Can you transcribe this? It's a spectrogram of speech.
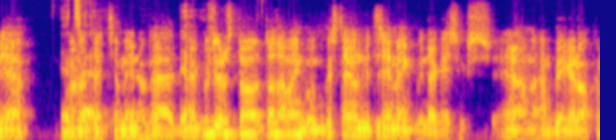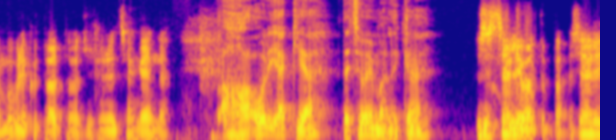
jah, mul on täitsa meenub ja, ja kusjuures to, toda mängu, kas ta ei olnud mitte see mäng, mida käis üks enam-vähem kõige rohkem publikut vaatamas, mis ma üldse olen käinud? aa, oli äkki jah, täitsa võimalik jah sest see oli vaata, see oli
